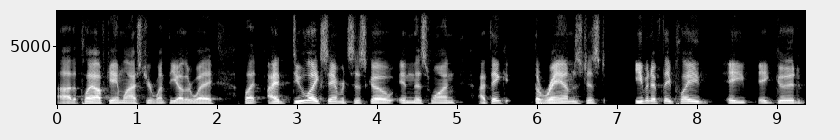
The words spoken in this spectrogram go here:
Uh, the playoff game last year went the other way, but I do like San Francisco in this one. I think the Rams just even if they play a a good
